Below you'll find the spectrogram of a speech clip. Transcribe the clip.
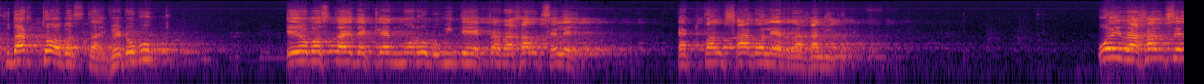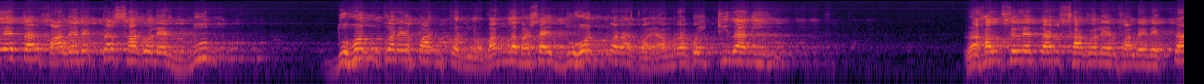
ক্ষুধার্থ অবস্থায় ভেটবুক এই অবস্থায় দেখলেন মরুভূমিতে একটা রাখাল ছেলে একপাল ছাগলের রাখালি করে। ওই রাখাল ছেলে তার পালের একটা ছাগলের দুধ দুহন করে পান করল। বাংলা ভাষায় দুহন করা কয়, আমরা কই কিরানি। রাখাল ছেলে তার ছাগলের ফালের একটা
